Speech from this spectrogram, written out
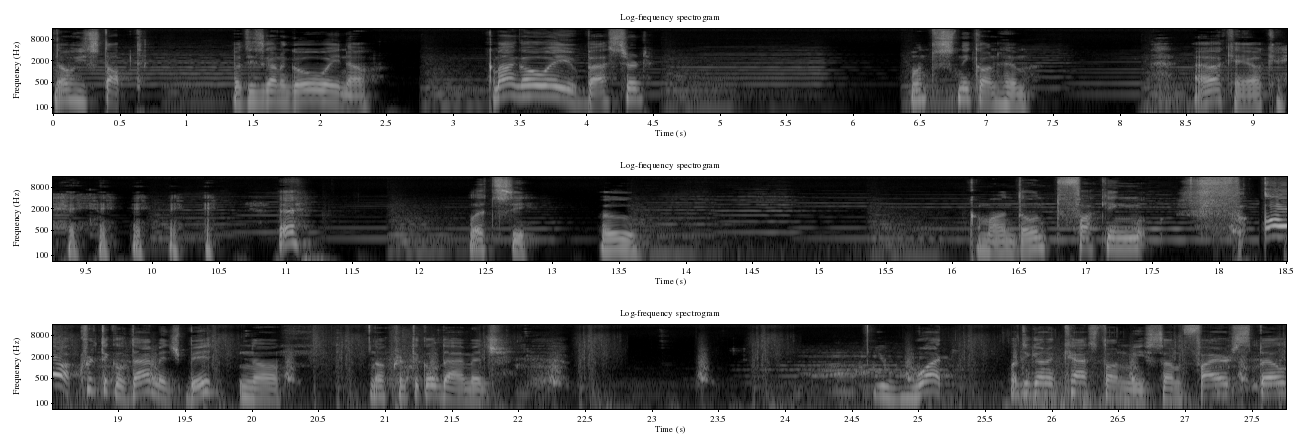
No, he stopped. But he's gonna go away now. Come on, go away, you bastard. I want to sneak on him. Okay, okay. eh, Let's see. Oh. Come on, don't fucking Oh! Critical damage, bit. No. No critical damage. You what? What are you gonna cast on me? Some fire spell?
